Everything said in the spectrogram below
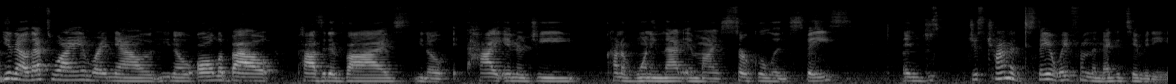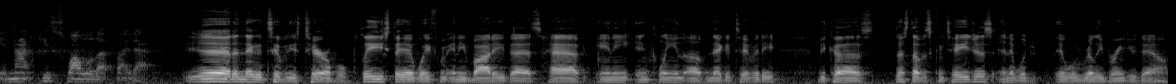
You know, that's where I am right now. You know, all about positive vibes. You know, high energy, kind of wanting that in my circle and space and just just trying to stay away from the negativity and not get swallowed up by that. Yeah, the negativity is terrible. Please stay away from anybody that's have any inkling of negativity because that stuff is contagious and it would it will really bring you down.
